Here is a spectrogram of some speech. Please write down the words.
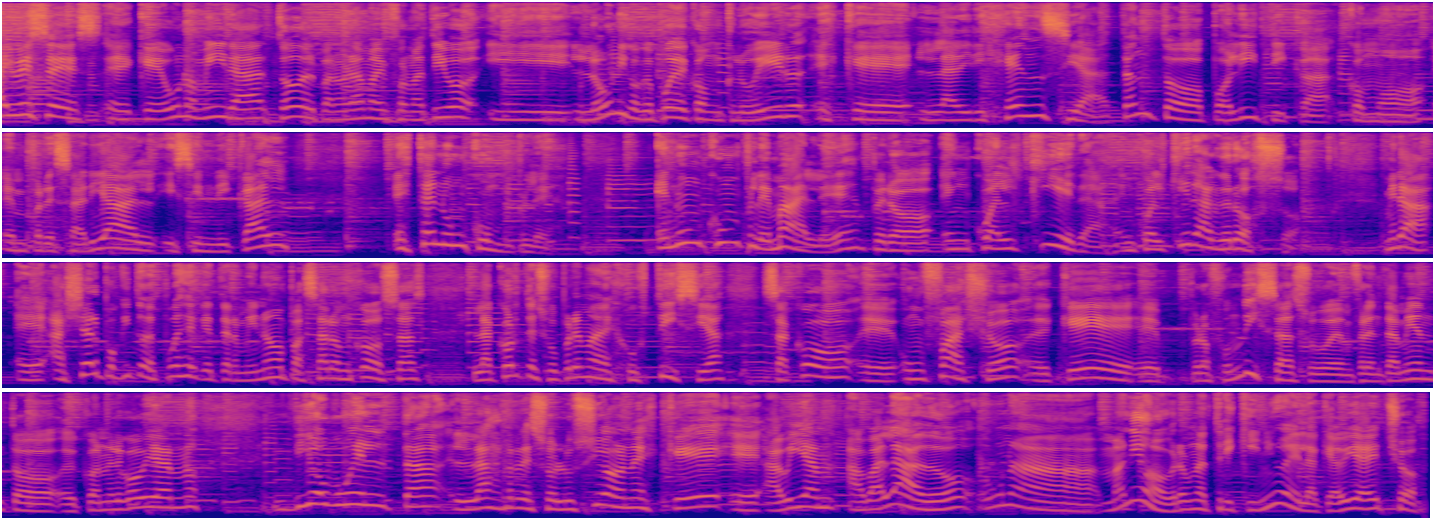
Hay veces eh, que uno mira todo el panorama informativo y lo único que puede concluir es que la dirigencia, tanto política como empresarial y sindical, está en un cumple. En un cumple mal, ¿eh? pero en cualquiera, en cualquiera grosso. Mirá, eh, ayer, poquito después de que terminó Pasaron Cosas, la Corte Suprema de Justicia sacó eh, un fallo eh, que profundiza su enfrentamiento con el gobierno, dio vuelta las resoluciones que habían avalado una maniobra, una triquiñuela que había hecho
